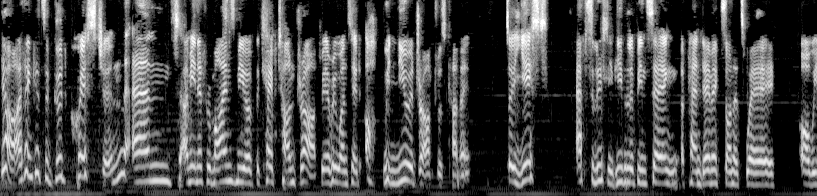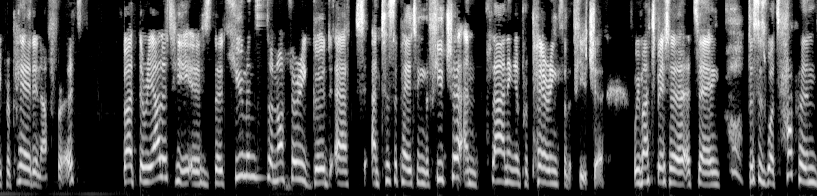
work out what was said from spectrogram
Yeah, I think it's a good question. And I mean, it reminds me of the Cape Town drought, where everyone said, oh, we knew a drought was coming. So, yes, absolutely. People have been saying a pandemic's on its way. Are we prepared enough for it? But the reality is that humans are not very good at anticipating the future and planning and preparing for the future. We're much better at saying, oh, this is what's happened.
